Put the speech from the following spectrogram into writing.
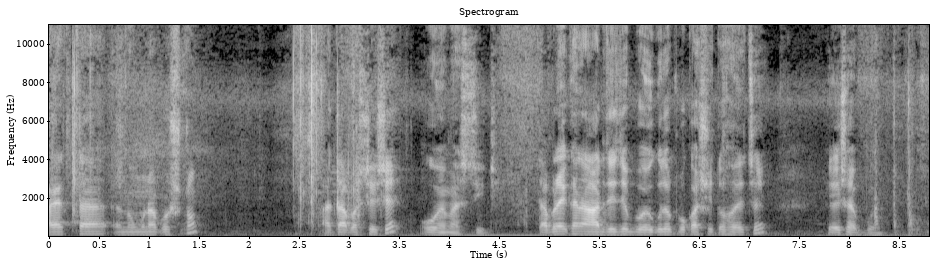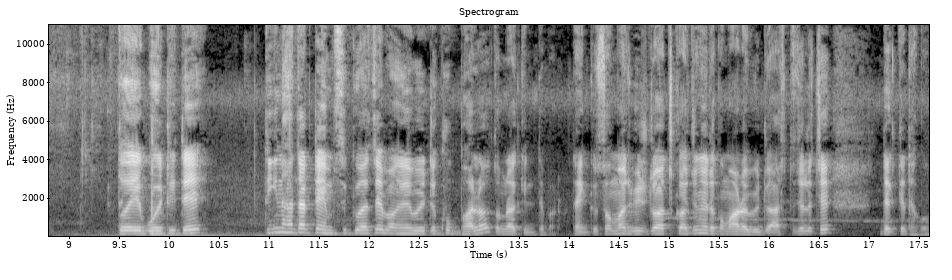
আরেকটা নমুনা প্রশ্ন, আর তারপর শেষে ও এম আর শিট তারপরে এখানে আর যে যে বইগুলো প্রকাশিত হয়েছে এইসব বই। তো এই বইটিতে তিন হাজারটা এমসিকিউ আছে এবং এই বইটি খুব ভালো, তোমরা কিনতে পারো। Thank you so much video watch করার জন্য এরকম আরও ভিডিও আসতে চলেছে। দেখতে থাকো।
